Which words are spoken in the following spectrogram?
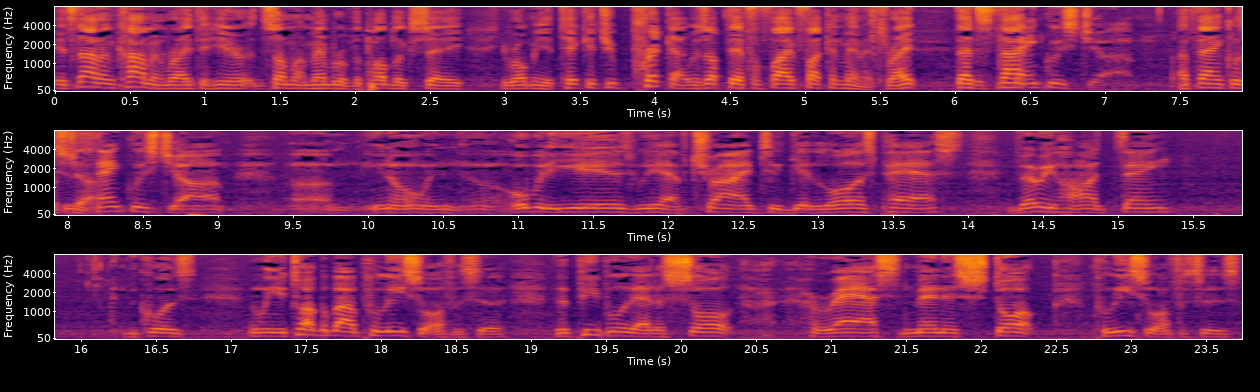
it's not uncommon, right, to hear some a member of the public say, "You wrote me a ticket, you prick. I was up there for five fucking minutes." Right? That's it's a not thankless job. a thankless It's a job. thankless job. Um, you know, and uh, over the years we have tried to get laws passed. Very hard thing because when you talk about police officer, the people that assault, harass, menace, stalk police officers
